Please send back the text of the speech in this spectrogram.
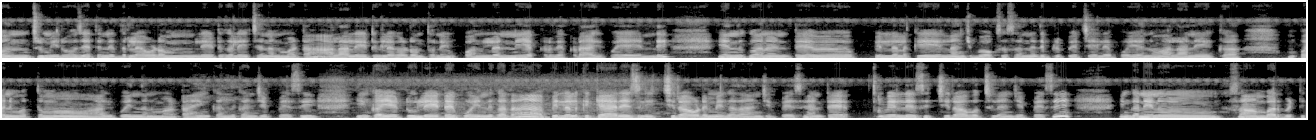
కొంచెం ఈరోజు అయితే నిద్ర లేవడం లేటుగా లేచాను అనమాట అలా లేటుగా లేవడంతోనే పనులన్నీ ఎక్కడెక్కడ ఆగిపోయాయండి. ఎందుకు అని అంటే పిల్లలకి లంచ్ బాక్సెస్ అనేది ప్రిపేర్ చేయలేకపోయాను. అలానే ఇక పని మొత్తం ఆగిపోయిందనమాట ఇంక అందుకని చెప్పేసి ఇంకా ఎటు లేట్ అయిపోయింది కదా పిల్లలకి క్యారేజీలు ఇచ్చి రావడమే కదా అని చెప్పేసి అంటే వెళ్ళేసి ఇచ్చి రావచ్చులే అని చెప్పేసి ఇంకా నేను సాంబార్ పెట్టి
